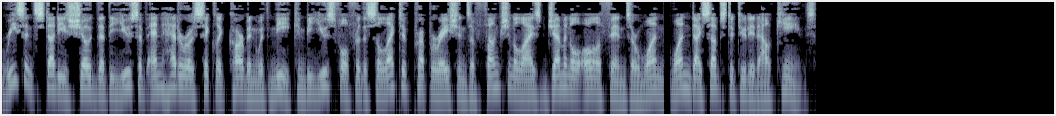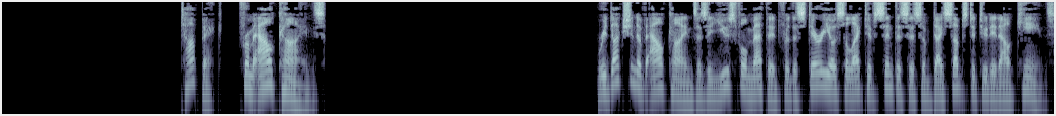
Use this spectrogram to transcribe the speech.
Recent studies showed that the use of N-heterocyclic carbene with Ni can be useful for the selective preparations of functionalized geminal olefins or 1,1-disubstituted alkenes. From alkynes Reduction of alkynes is a useful method for the stereoselective synthesis of disubstituted alkenes.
